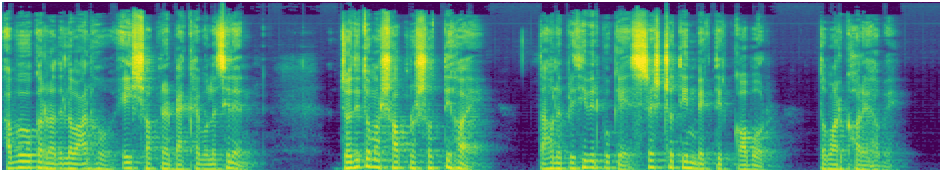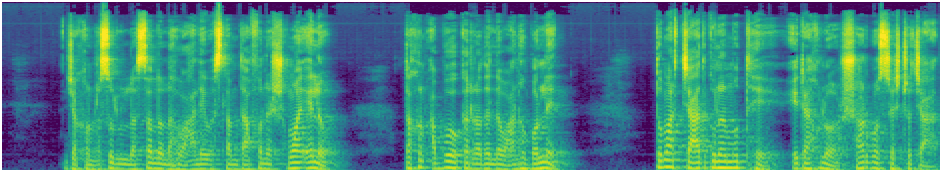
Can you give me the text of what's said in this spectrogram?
আবু বকর রাদিল্লাহ আনহু এই স্বপ্নের ব্যাখ্যায় বলেছিলেন, যদি তোমার স্বপ্ন সত্যি হয়, তাহলে পৃথিবীর বুকে শ্রেষ্ঠ তিন ব্যক্তির কবর তোমার ঘরে হবে। যখন রসুল্লাহ সাল্লু আলী আসলাম দাফনের সময় এলো, তখন আবু বকর রাদিল্লাহ আনহু বললেন, তোমার চাঁদগুলোর মধ্যে এটা হলো সর্বশ্রেষ্ঠ চাঁদ।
